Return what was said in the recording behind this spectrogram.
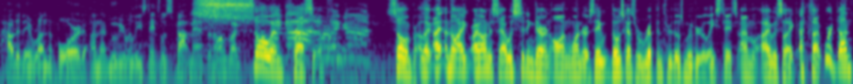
How did they run the board on that movie release dates? with Scott Manson home going? So "Oh my God, impressive. oh my god! So impre- like I no, I, I honestly I was sitting there in awe and wonder as they those guys were ripping through those movie release dates. I'm I was like I thought we're done,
